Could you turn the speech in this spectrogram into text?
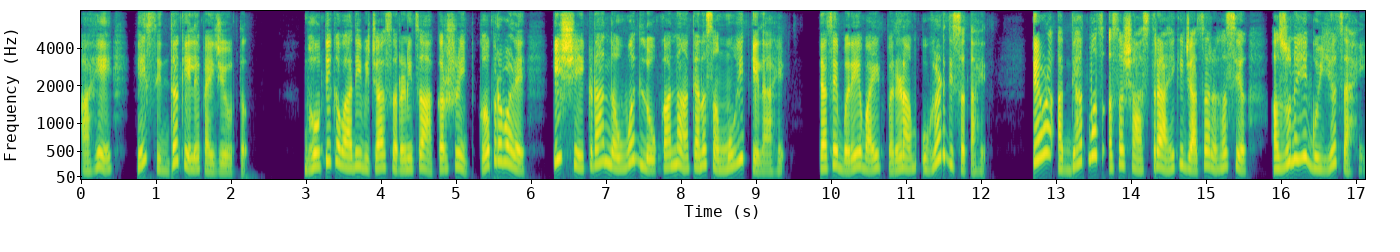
आहे हे सिद्ध केले पाहिजे होतं. भौतिकवादी विचारसरणीचं आकर्षण इतकं प्रबळ आहे की शेकडा नव्वद लोकांना त्यानं संमोहित केलं आहे. त्याचे बरे वाईट परिणाम उघड दिसत आहेत. केवळ अध्यात्मच असं शास्त्र आहे की ज्याचं रहस्य अजूनही गुह्यच आहे.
